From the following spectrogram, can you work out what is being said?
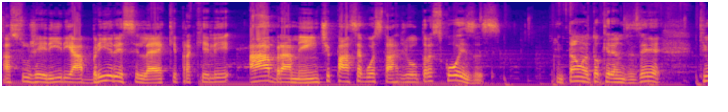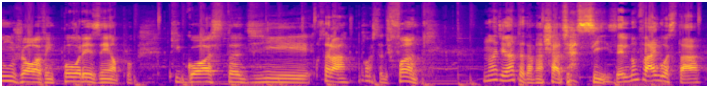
a sugerir e abrir esse leque para que ele abra a mente e passe a gostar de outras coisas. Então, eu estou querendo dizer que um jovem, por exemplo, que gosta de, sei lá, gosta de funk, não adianta dar Machado de Assis, ele não vai gostar.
